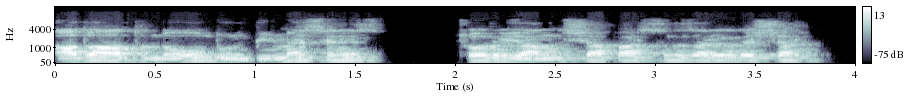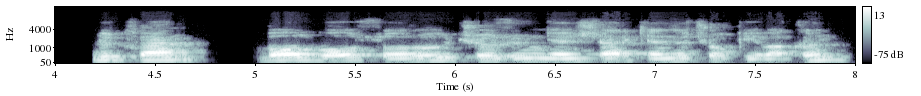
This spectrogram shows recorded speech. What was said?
adı altında olduğunu bilmezseniz soruyu yanlış yaparsınız arkadaşlar. Lütfen bol bol soru çözün gençler. Kendinize çok iyi bakın.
